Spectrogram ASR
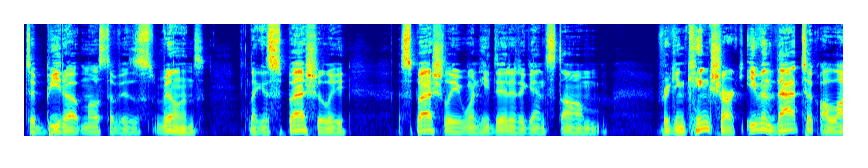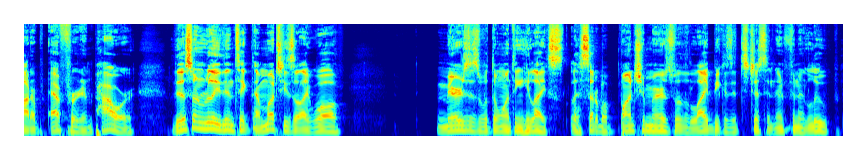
to beat up most of his villains like especially especially when he did it against um freaking king shark even that took a lot of effort and power this one really didn't take that much he's like well mirrors is what the one thing he likes let's set up a bunch of mirrors with a light because it's just an infinite loop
